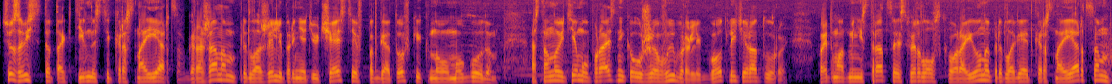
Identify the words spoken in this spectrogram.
Все зависит от активности красноярцев. Горожанам предложили принять участие в подготовке к Новому году. Основную тему праздника уже выбрали – год литературы. Поэтому администрация Свердловского района предлагает красноярцам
